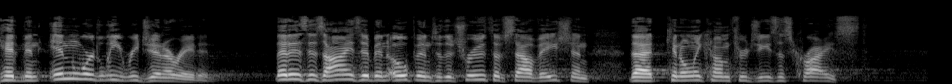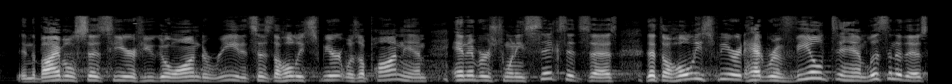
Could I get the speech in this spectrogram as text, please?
had been inwardly regenerated. That is, his eyes had been opened to the truth of salvation that can only come through Jesus Christ. And the Bible says here, if you go on to read, it says the Holy Spirit was upon him. And in verse 26, it says that the Holy Spirit had revealed to him, listen to this,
